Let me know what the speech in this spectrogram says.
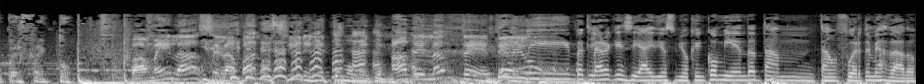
Perfecto. Pamela se la va a lucir en estos momentos. Adelante, de Qué León. lindo, claro que sí. Ay, Dios mío, qué encomienda tan, tan fuerte me has dado.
